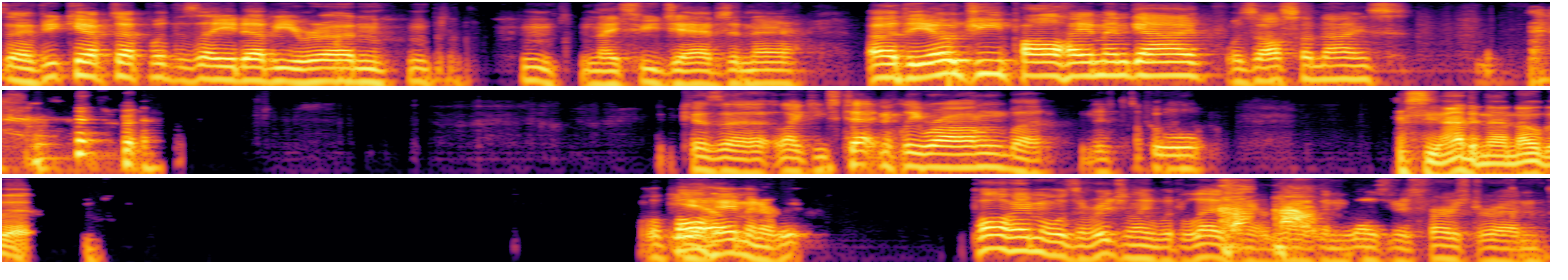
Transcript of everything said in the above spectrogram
So if you kept up with his AEW run, nice few jabs in there. Uh, the OG Paul Heyman guy was also nice. because uh, like he's technically wrong, but it's cool. See, I did not know that. Well, Paul Yeah. Heyman, Paul Heyman was originally with Lesnar back in Lesnar's first run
